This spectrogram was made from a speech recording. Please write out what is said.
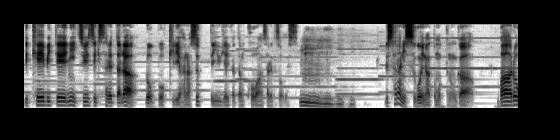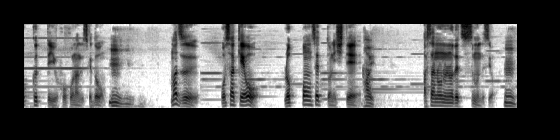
って、で、警備艇に追跡されたらロープを切り離すっていうやり方も考案されたそうです。で、さらにすごいなと思ったのが、バーロックっていう方法なんですけど、まず、お酒を6本セットにして、うん。はい。麻の布で包むんですよ。うんうん。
